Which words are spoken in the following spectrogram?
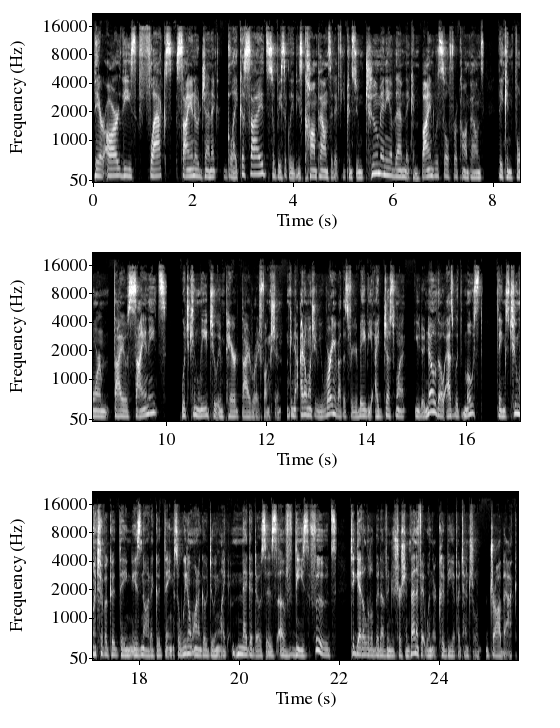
there are these flax cyanogenic glycosides. So basically, these compounds that if you consume too many of them, they can bind with sulfur compounds. They can form thiocyanates, which can lead to impaired thyroid function. Okay, now I don't want you to be worrying about this for your baby. I just want you to know, though, as with most things, too much of a good thing is not a good thing. So we don't want to go doing like mega doses of these foods to get a little bit of a nutrition benefit when there could be a potential drawback.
